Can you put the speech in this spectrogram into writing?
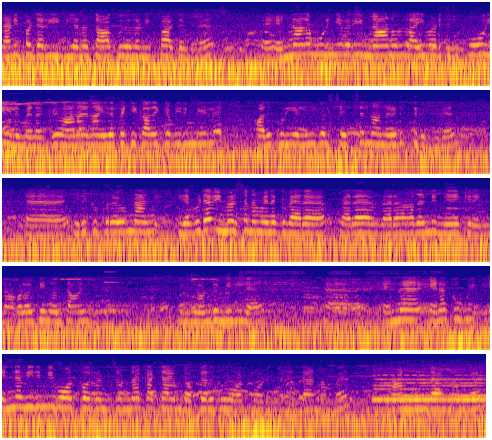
தனிப்பட்ட ரீதியான தாக்குதலை நிப்பாட்டுங்க. என்னால் முடிஞ்ச வரையும் நானும் லைவ் அடிச்சுட்டு போகலும் எனக்கு. ஆனால் நான் இதை பற்றி கதைக்க விரும்பல அதுக்குரிய லீகல் ஸ்டெப்ஸை நான் எடுத்திருக்கிறேன். இதுக்கு பிறகு நான் இதை விட விமர்சனம் எனக்கு வேற வேற வராதுன்னு நினைக்கிறேன். இந்த அவ்வளோத்தையும் நான் தாங்கிட்டேன். இனி ஒன்றும் இல்லை. என்ன எனக்கு என்ன விரும்பி ஓட் போடுறேன்னு சொன்னால் கட்டாயம் டாக்டருக்கும் ஓட் போடுங்க. ரெண்டாம் நம்பர் நான் மூன்றாம் நம்பர்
